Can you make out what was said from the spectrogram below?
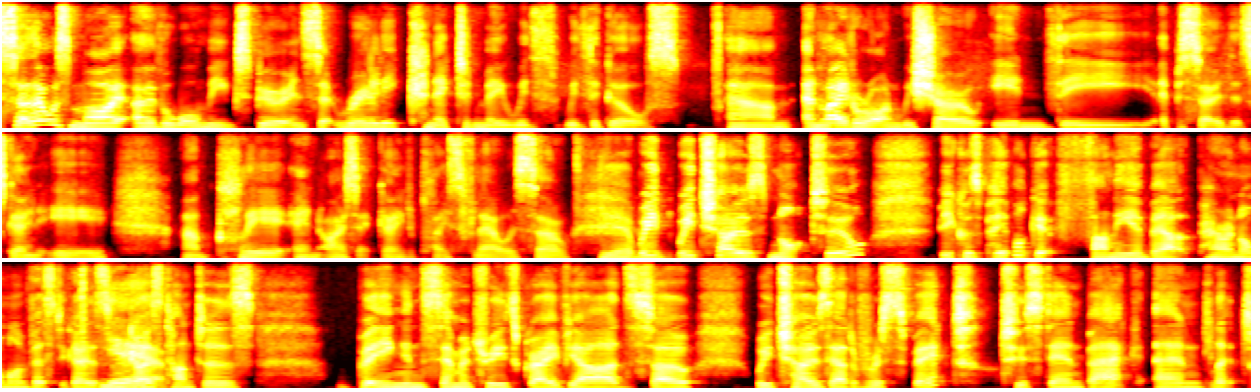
So that was my overwhelming experience that really connected me with with the girls. Um, and later on, we show in the episode that's going to air, um, Claire and Isaac going to place flowers. So Yeah, we we chose not to because people get funny about paranormal investigators and Yeah. ghost hunters being in cemeteries, graveyards. So we chose out of respect to stand back and let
